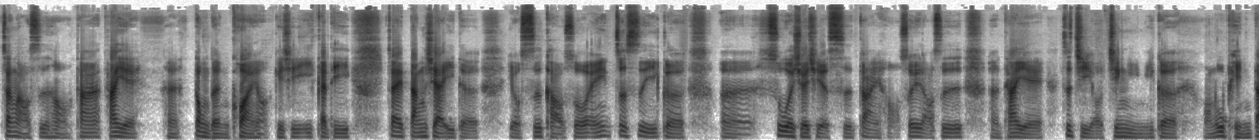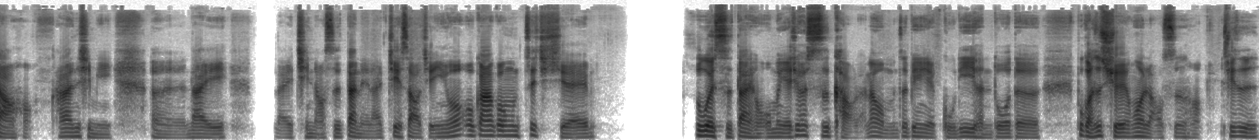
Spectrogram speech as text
张老师哈，他他也。动得很快哦。其实一个的在当下一的有思考说，诶、欸，这是一个呃数位学习的时代哈，所以老师呃他也自己有经营一个网络频道哈，他是米呃来来请老师带你来介绍一下，因为我刚刚讲这些数位时代哈，我们也就会思考了。那我们这边也鼓励很多的，不管是学员或老师哈，其实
